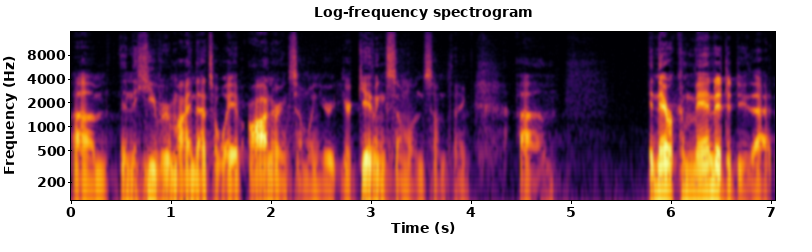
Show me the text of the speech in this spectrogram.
um, in the Hebrew mind, that's a way of honoring someone. You're, you're giving someone something. Um, and they were commanded to do that.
